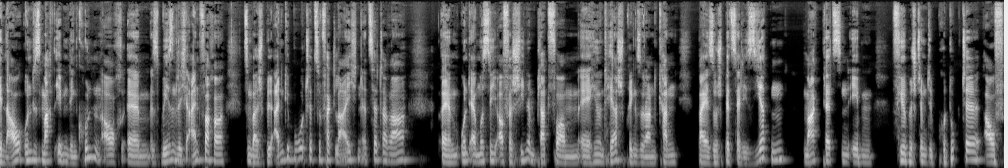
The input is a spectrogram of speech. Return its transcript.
Genau, und es macht eben den Kunden auch ähm, es wesentlich einfacher, zum Beispiel Angebote zu vergleichen etc. Ähm, und er muss nicht auf verschiedenen Plattformen äh, hin und her springen, sondern kann bei so spezialisierten Marktplätzen eben für bestimmte Produkte auf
